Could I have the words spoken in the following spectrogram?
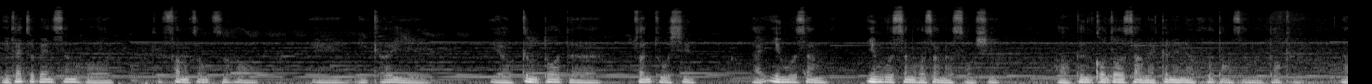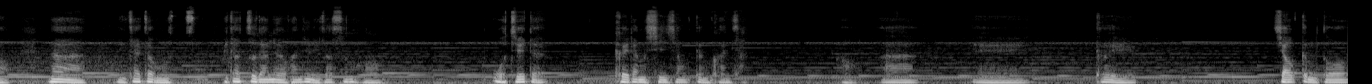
你在这边生活放松之后，嗯，你可以有更多的专注性来应付上应付生活上的所需，哦，跟工作上面、跟人的互动上面都可以，哦，那你在这种比较自然的环境里头生活，我觉得可以让心胸更宽敞，哦啊。呃，可以交更多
